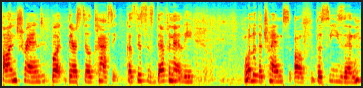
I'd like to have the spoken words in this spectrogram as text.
on trend, but they're still classic because this is definitely one of the trends of the season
